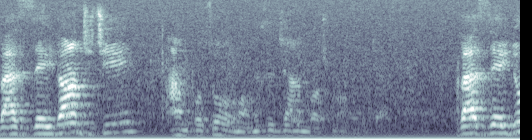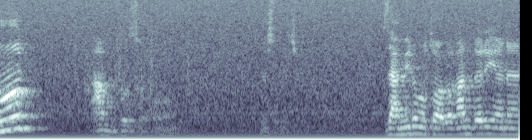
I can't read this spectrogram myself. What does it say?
و زیدان چی چی؟ انفسو ما مثل جمع باش معامله کرد و زیدون انفسو زمیر مطابقا داره یا نه؟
